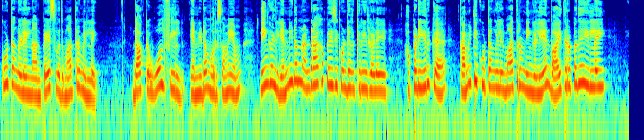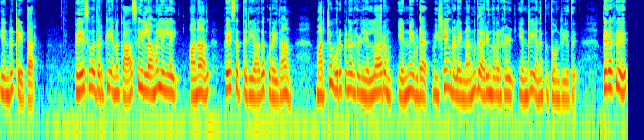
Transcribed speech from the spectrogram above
கூட்டங்களில் நான் பேசுவது மாத்திரமில்லை. டாக்டர் ஓல்ஃபீல்ட் என்னிடம் ஒரு சமயம் நீங்கள் என்னிடம் நன்றாக பேசிக்கொண்டிருக்கிறீர்களே அப்படி இருக்க கமிட்டி கூட்டங்களில் மாத்திரம் நீங்கள் ஏன் வாய் திறப்பதே இல்லை? என்று கேட்டார். பேசுவதற்கு எனக்கு ஆசை இல்லாமல் இல்லை. ஆனால் பேசத் தெரியாத குறைதான். மற்ற உறுப்பினர்கள் எல்லாரும் என்னை விட விஷயங்களை நன்கு அறிந்தவர்கள் என்று எனக்கு தோன்றியது. பிறகு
